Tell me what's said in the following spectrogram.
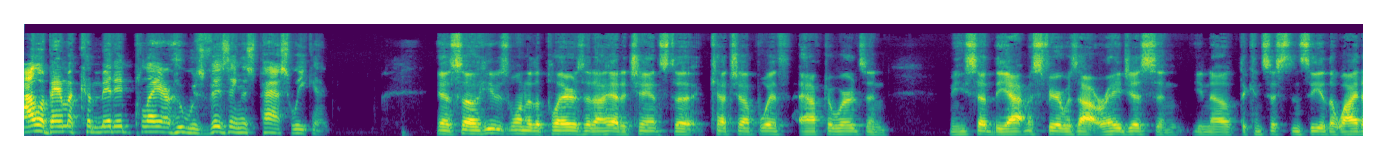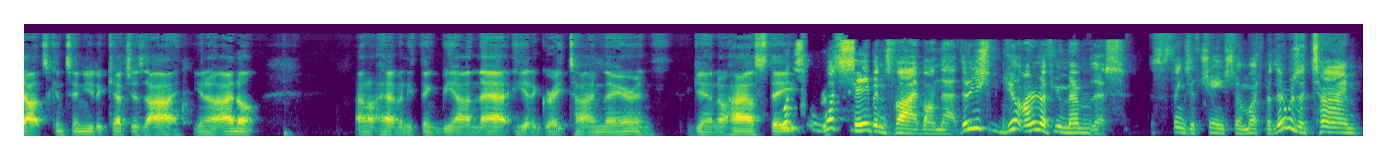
Alabama committed player who was visiting this past weekend. Yeah, so he was one of the players that I had a chance to catch up with afterwards, and I mean, he said the atmosphere was outrageous, and you know the consistency of the wideouts continue to catch his eye. You know, I don't I don't have anything beyond that. He had a great time there, and again, Ohio State. What's, what's Saban's vibe on that? There used, to, you know, I don't know if you remember this. Things have changed so much, but there was a time,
